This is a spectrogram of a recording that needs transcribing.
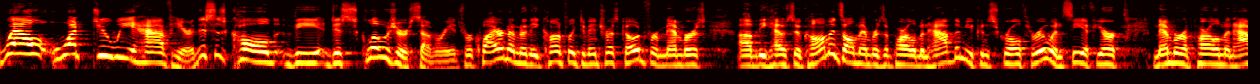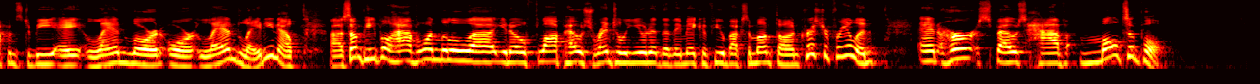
Well, what do we have here? This is called the disclosure summary. It's required under the Conflict of Interest Code for members of the House of Commons. All members of Parliament have them. You can scroll through and see if your member of Parliament happens to be a landlord or landlady. Now, uh, some people have one little, uh, you know, flop house rental unit that they make a few bucks a month on. Chrystia Freeland and her spouse have multiple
